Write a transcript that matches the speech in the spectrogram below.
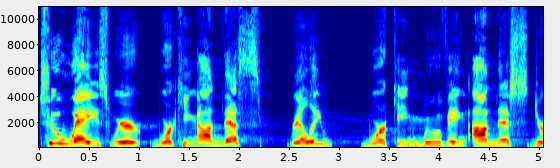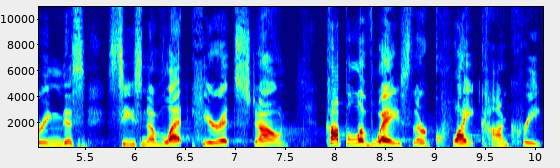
two ways we're working on this, really working, moving on this during this season of Lent here at Stone. Couple of ways, they're quite concrete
